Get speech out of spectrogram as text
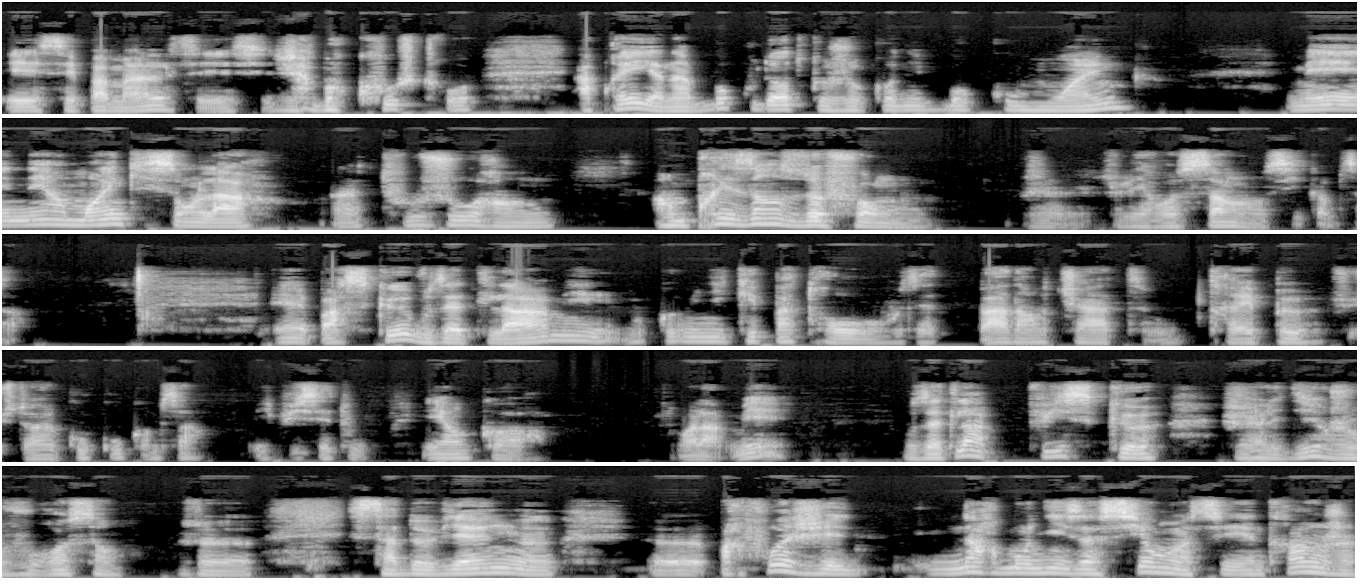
et c'est pas mal, c'est déjà beaucoup, je trouve. Après, il y en a beaucoup d'autres que je connais beaucoup moins, mais néanmoins qui sont là, hein, toujours en, en présence de fond. Je, je les ressens aussi comme ça. Et parce que vous êtes là, mais vous communiquez pas trop, vous n'êtes pas dans le chat, ou très peu, juste un coucou comme ça, et puis c'est tout. Et encore. Voilà. Mais vous êtes là, puisque, j'allais dire, je vous ressens. Je, ça devient, euh, euh parfois j'ai une harmonisation assez étrange.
